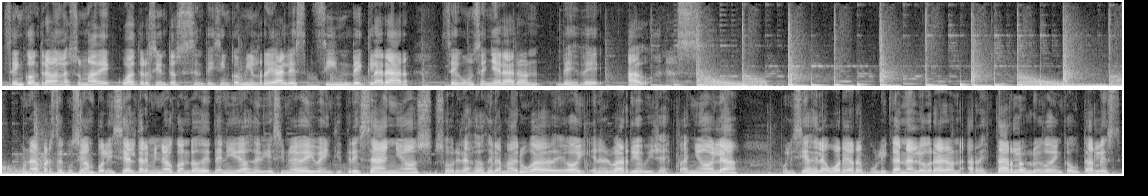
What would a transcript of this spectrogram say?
se encontraban la suma de 465 mil reales sin declarar, según señalaron desde aduanas. Una persecución policial terminó con dos detenidos de 19 y 23 años sobre las 2 de la madrugada de hoy en el barrio Villa Española. Policías de la Guardia Republicana lograron arrestarlos luego de incautarles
